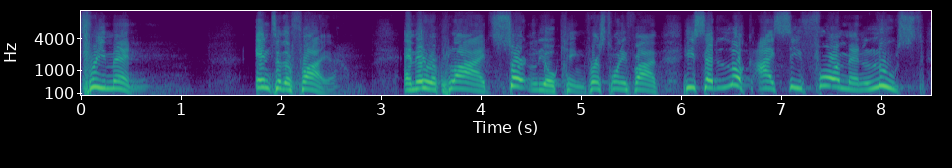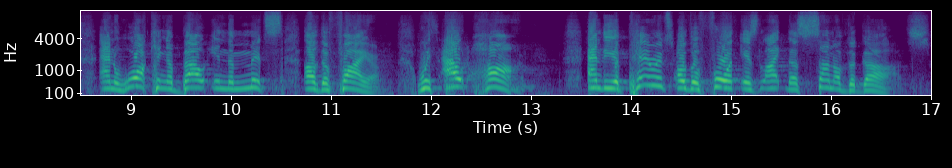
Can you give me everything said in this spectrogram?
three men into the fire? And they replied, Certainly, O king. Verse 25, he said, Look, I see four men loosed and walking about in the midst of the fire without harm. And the appearance of the fourth is like the son of the gods.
